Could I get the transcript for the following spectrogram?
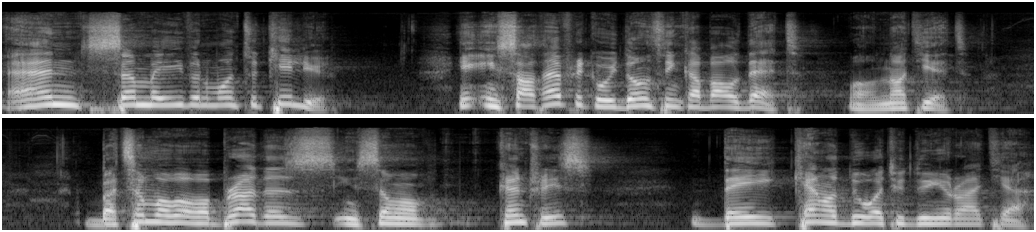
And some may even want to kill you. In, South Africa, we don't think about that. Well, not yet. But some of our brothers in some countries, they cannot do what you're doing right here.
